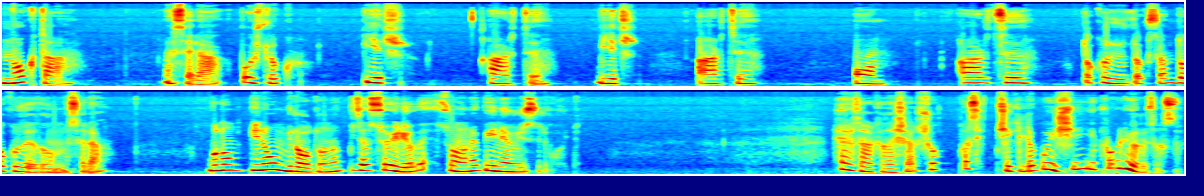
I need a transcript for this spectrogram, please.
Nokta mesela boşluk 1 artı 1 artı 10 artı 999 yazalım mesela. Bunun 1011 olduğunu bize söylüyor ve sonra bir koydu. Evet arkadaşlar çok basit bir şekilde bu işi yapabiliyoruz aslında.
